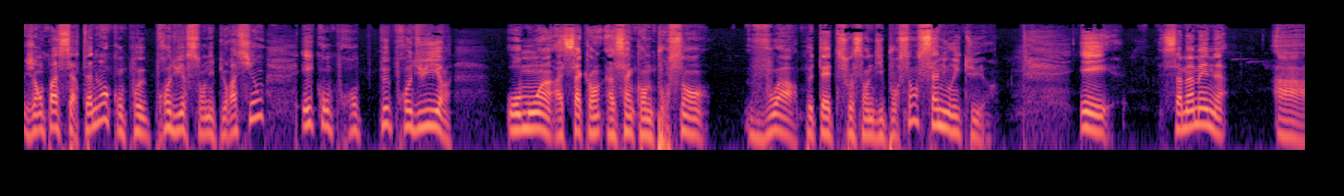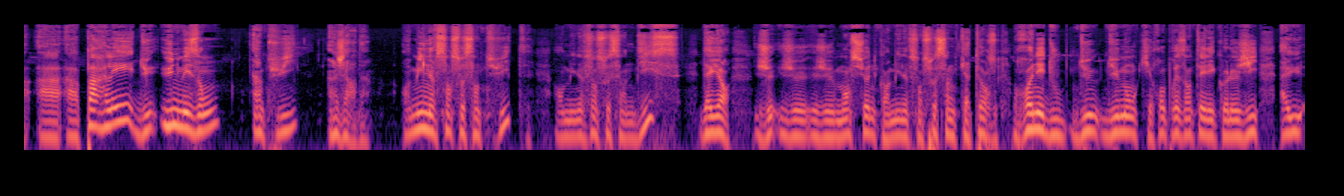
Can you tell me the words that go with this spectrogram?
j'en passe certainement, qu'on peut produire son épuration et qu'on peut produire au moins à 50%, voire peut-être 70% sa nourriture. Et ça m'amène à, à parler d'une maison, un puits, un jardin. En 1968, en 1970, D'ailleurs, je, mentionne qu'en 1974, René Dumont, qui représentait l'écologie, a eu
